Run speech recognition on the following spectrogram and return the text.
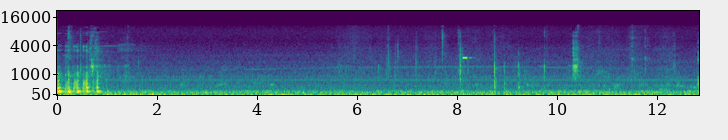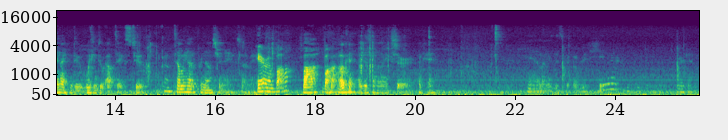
and I can do. We can do outtakes too. Okay. Tell me how to pronounce your name. Sorry. Errin Baugh. Ba. Ba. Okay. I just want to make sure. Okay. Yeah. Let me just go over here. Where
